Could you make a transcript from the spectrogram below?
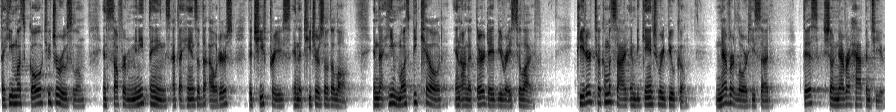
that he must go to Jerusalem and suffer many things at the hands of the elders, the chief priests, and the teachers of the law, and that he must be killed and on the third day be raised to life. Peter took him aside and began to rebuke him. Never, Lord, he said. This shall never happen to you.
